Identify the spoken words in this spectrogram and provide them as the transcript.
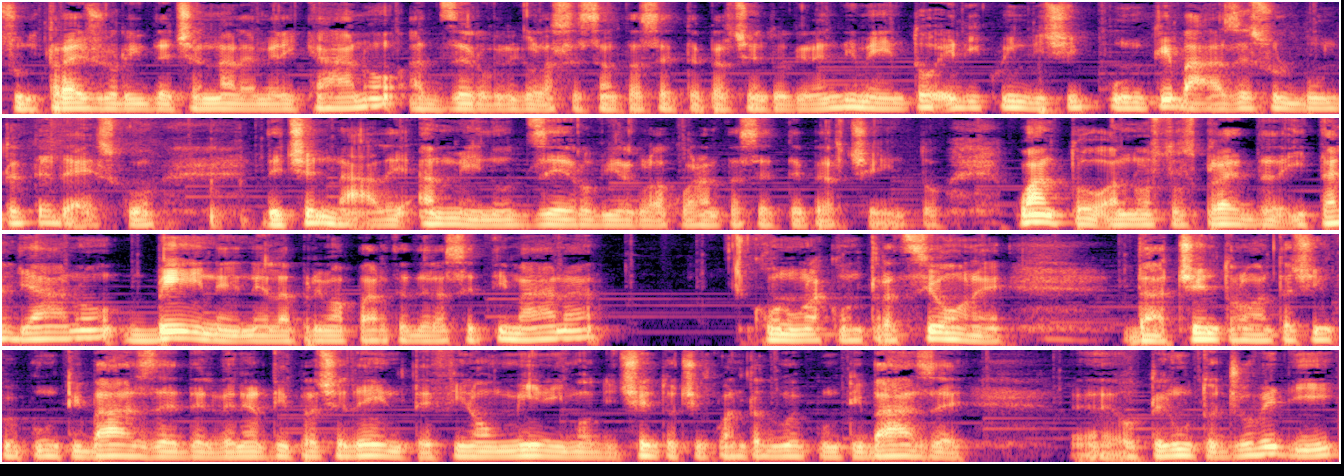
sul Treasury decennale americano a 0,67% di rendimento e di 15 punti base sul Bund tedesco decennale a meno 0,47%. Quanto al nostro spread italiano, bene nella prima parte della settimana, con una contrazione da 195 punti base del venerdì precedente fino a un minimo di 152 punti base eh, ottenuto giovedì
